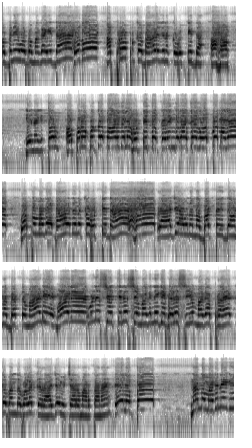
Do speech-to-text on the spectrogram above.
ಒಬ್ಬನೇ ಒಬ್ಬ ಮಗ ಇದ್ದ. ಹೌದು. ಅಪರೂಪಕ್ಕ ಬಹಳ ದಿನಕ್ಕ ಹುಟ್ಟಿದ್ದ. ಆಹಾ. ಏನಾಗಿತ್ತು? ಅಪರೂಪಕ್ಕ ಬಹಳ ದಿನ ಹುಟ್ಟಿದ್ದ ಕಳಿಂಗ ರಾಜ ಒಬ್ಬ ಮಗ. ಒಬ್ಬ ಮಗ ಬಹಳ ದಿನಕ್ಕ ಹುಟ್ಟಿದ್ದ. ರಾಜ ಅವನನ್ನ ಬಟ್ಟ ಇದ್ದವನ ಬೆಟ್ಟ ಮಾಡಿ ಮಾಡಿ. ಉಣಿಸಿ ತಿನಿಸಿ ಮಗನಿಗೆ ಬೆಳೆಸಿ ಮಗ ಪ್ರಾಯಕ್ಕ ಬಂದ ಬಳಕ ರಾಜ ವಿಚಾರ ಮಾಡ್ತಾನ. ಏನತ್ತ ನನ್ನ ಮಗನಿಗೆ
